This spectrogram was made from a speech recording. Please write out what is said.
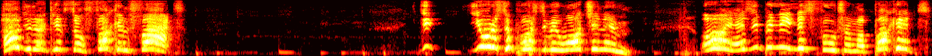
How did I get so fucking fat? You, you were supposed to be watching him! Oh, has he been eating his food from a bucket?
